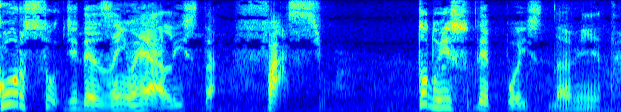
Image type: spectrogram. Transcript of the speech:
Curso de desenho realista fácil. Tudo isso depois da vinheta.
